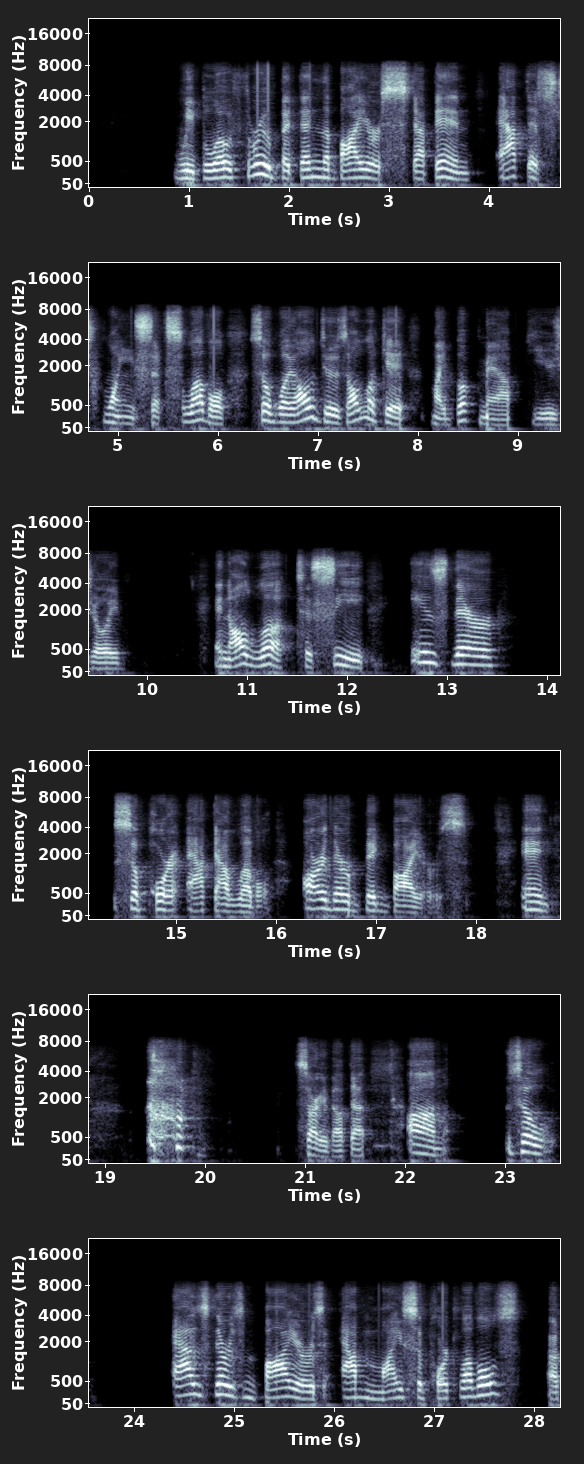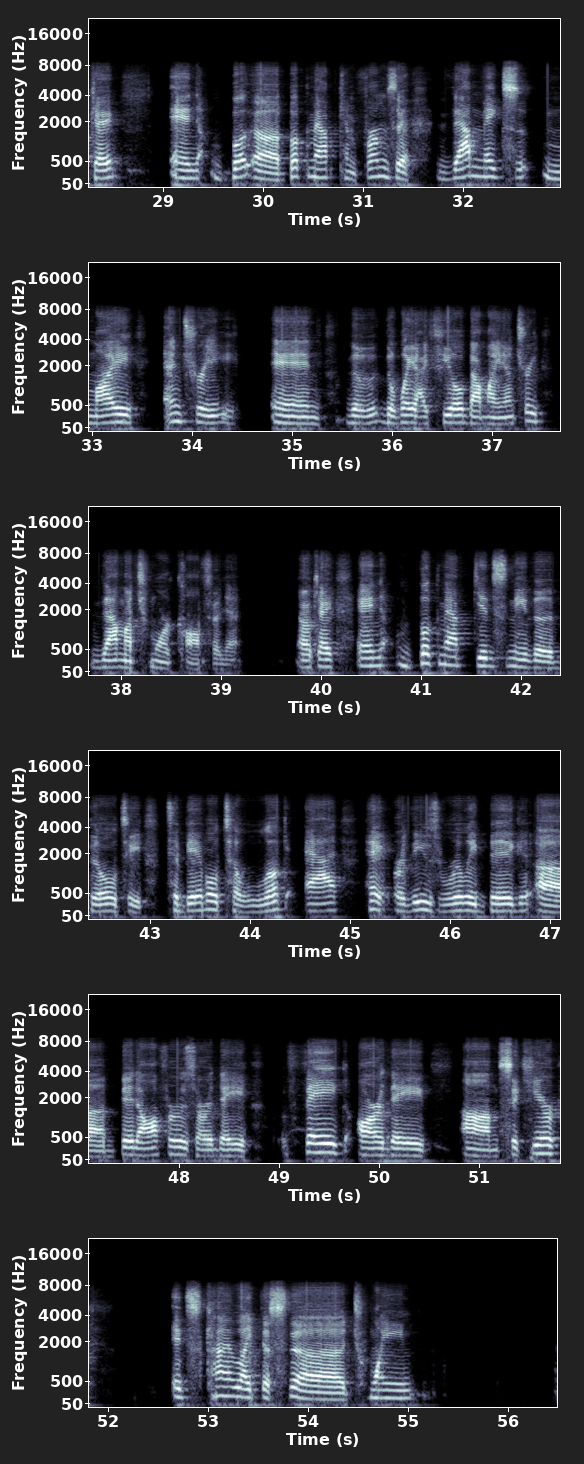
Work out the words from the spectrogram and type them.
we blow through, but then the buyers step in at this 26 level. So what I'll do is I'll look at my Bookmap usually, and I'll look to see is there support at that level? Are there big buyers? And sorry about that. Um, so as there's buyers at my support levels, okay, and book, uh, Bookmap confirms it, that makes my entry and the, the way I feel about my entry that much more confident. Okay, and Bookmap gives me the ability to be able to look at, hey, are these really big uh, bid offers? Are they fake? Are they um, secure? It's kind of like this uh, 20,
